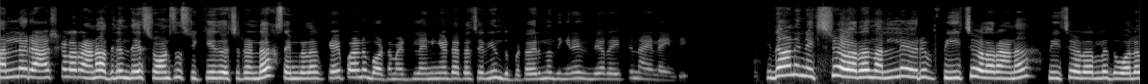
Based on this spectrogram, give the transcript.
നല്ലൊരു ആഷ് കളറാണ് അതിലും ദേ സ്റ്റോൺസ് സ്റ്റിക്ക് ചെയ്ത് വെച്ചിട്ടുണ്ട്. സെയിം കളർ കേപ്പാണ് ബോട്ടമായിട്ട് ലൈനിങ് ആയിട്ട് അറ്റാച്ച് ചെയ്തിരിക്കുന്നത് ദുപ്പട്ട വരുന്നത് ഇങ്ങനെ ഇതിന്റെ റേറ്റ് നയൻ നയന്റി ഇതാണ് നെക്സ്റ്റ് കളർ നല്ലൊരു പീച്ച് കളറാണ് പീച്ച് കളറിൽ ഇതുപോലെ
